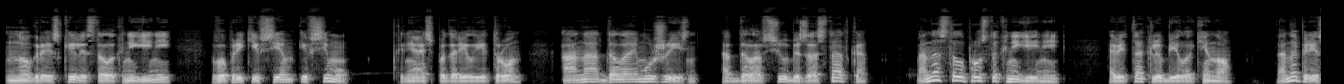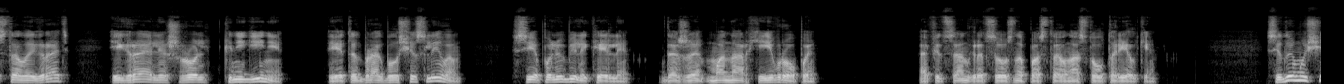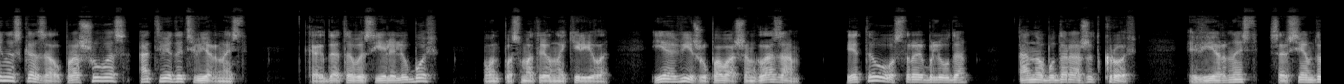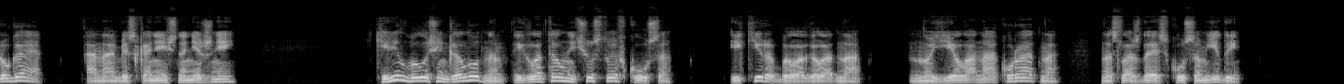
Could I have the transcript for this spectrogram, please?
Но Грейс Келли стала княгиней вопреки всем и всему. Князь подарил ей трон, а она отдала ему жизнь, отдала всю без остатка. Она стала просто княгиней, а ведь так любила кино. Она перестала играть, играя лишь роль княгини, и этот брак был счастливым. Все полюбили Келли, даже монархи Европы. Официант грациозно поставил на стол тарелки. Седой мужчина сказал, «Прошу вас отведать верность. Когда-то вы съели любовь?» Он посмотрел на Кирилла. «Я вижу по вашим глазам. Это острое блюдо. Оно будоражит кровь. Верность совсем другая. Она бесконечно нежней». Кирилл был очень голодным и глотал, не чувствуя вкуса. И Кира была голодна, но ела она аккуратно, наслаждаясь вкусом еды.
